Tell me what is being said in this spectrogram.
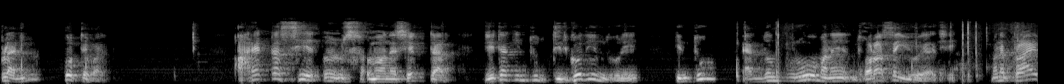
প্ল্যানিং করতে পারেন। আরেকটা মানে সেক্টর যেটা কিন্তু দীর্ঘদিন ধরে কিন্তু একদম পুরো মানে ধরাশায়ী হয়ে আছে। মানে প্রায়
